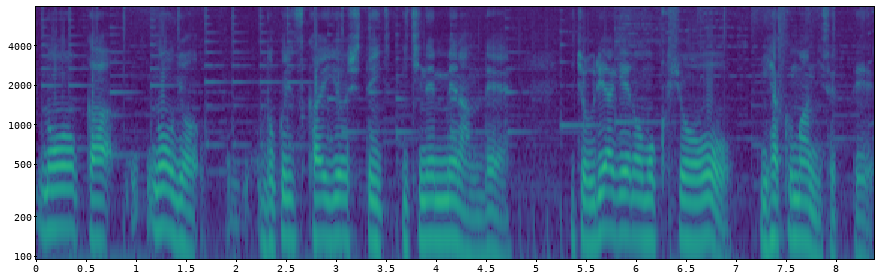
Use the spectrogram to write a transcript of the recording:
農家農業独立開業して1年目なんで一応売上の目標を200万に設定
